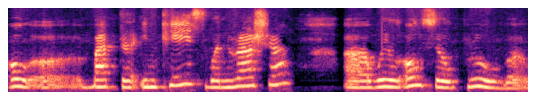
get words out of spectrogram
oh, but in case when Russia uh, will also prove uh,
